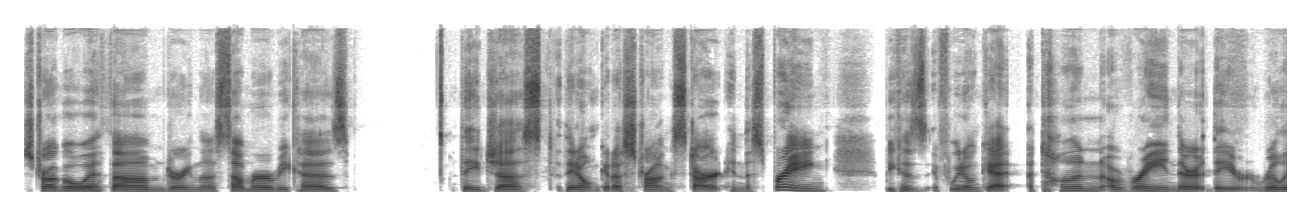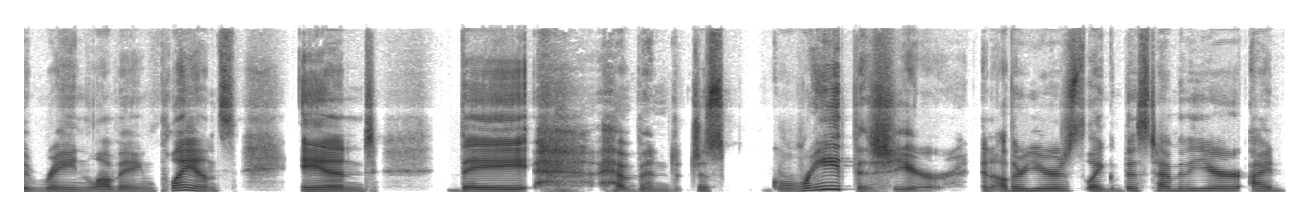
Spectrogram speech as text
struggle with them during the summer because they just they don't get a strong start in the spring because if we don't get a ton of rain they're they're really rain loving plants and they have been just great this year and other years like this time of the year I'd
